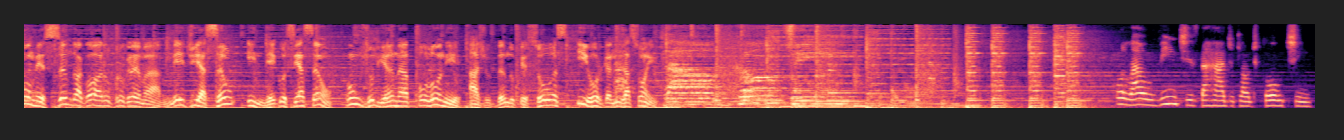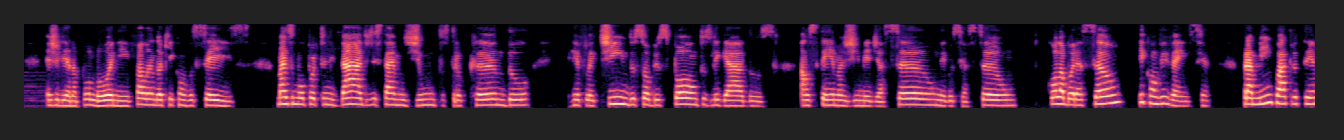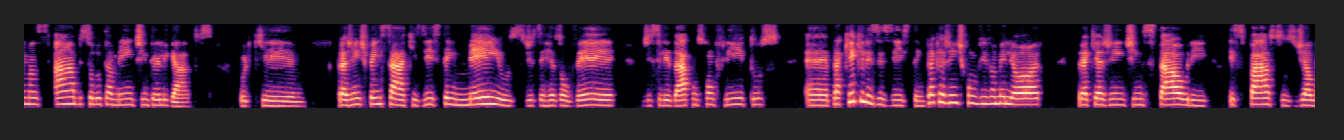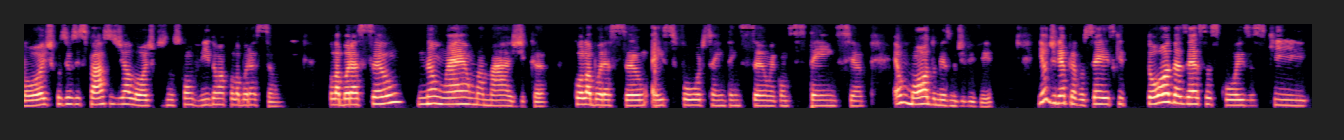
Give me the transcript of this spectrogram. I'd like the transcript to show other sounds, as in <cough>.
Começando agora o programa Mediação e Negociação com Juliana Poloni, ajudando pessoas e organizações. Olá, ouvintes da Rádio Cloud Coaching. É Juliana Poloni falando aqui com vocês. Mais uma oportunidade de estarmos juntos, trocando refletindo sobre os pontos ligados aos temas de mediação, negociação, colaboração e convivência. Para mim, quatro temas absolutamente interligados, porque para a gente pensar que existem meios de se resolver, de se lidar com os conflitos, é, para que, que eles existem? Para que a gente conviva melhor, para que a gente instaure espaços dialógicos e os espaços dialógicos nos convidam à colaboração. Colaboração não é uma mágica. Colaboração é esforço, é intenção, é consistência, é um modo mesmo de viver. E eu diria para vocês que todas essas coisas que,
